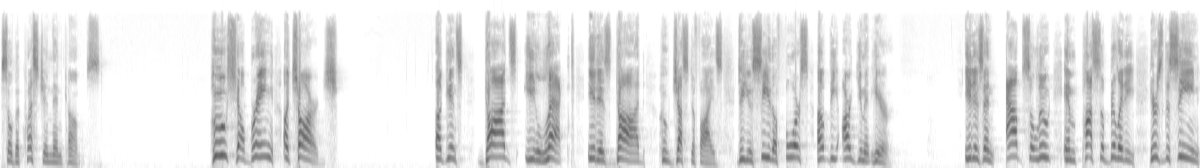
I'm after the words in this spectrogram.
So the question then comes. Who shall bring a charge against God's elect? It is God who justifies. Do you see the force of the argument here? It is an absolute impossibility. Here's the scene.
